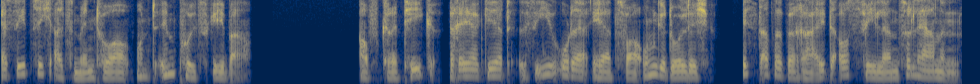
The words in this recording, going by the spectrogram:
Er sieht sich als Mentor und Impulsgeber. Auf Kritik reagiert sie oder er zwar ungeduldig, ist aber bereit, aus Fehlern zu lernen.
